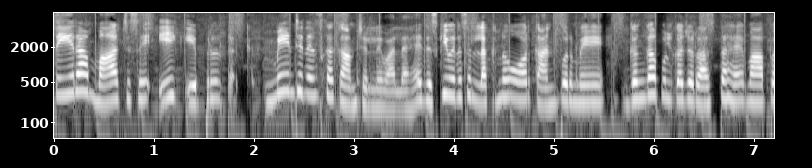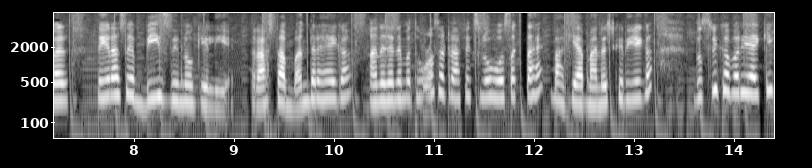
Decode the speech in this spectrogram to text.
13 मार्च से 1 अप्रैल तक मेंटेनेंस का काम चलने वाला है, जिसकी वजह से लखनऊ और कानपुर में गंगा पुल का जो रास्ता है, वहाँ पर 13 से 20 दिनों के लिए रास्ता बंद रहेगा। आने जाने में थोड़ा सा ट्रैफ़िक स्लो हो सकता है, बाकी आप मैनेज करिएगा। दूसरी खबर यह है की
